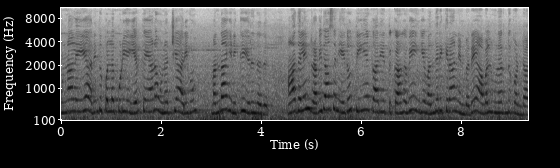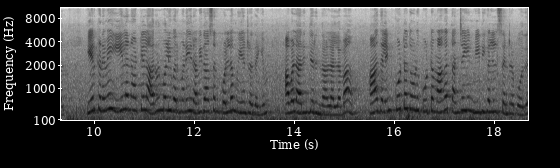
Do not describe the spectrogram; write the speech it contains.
முன்னாலேயே அறிந்து கொள்ளக்கூடிய இயற்கையான உணர்ச்சி அறிவும் மந்தாகினிக்கு இருந்தது. ஆதலின் ரவிதாசன் ஏதோ தீய காரியத்துக்காகவே இங்கே வந்திருக்கிறான் என்பதை அவள் உணர்ந்து கொண்டாள். ஏற்கனவே ஈழ நாட்டில் அருள்மொழிவர்மனை ரவிதாசன் கொல்ல முயன்றதையும் அவள் அறிந்திருந்தாள் அல்லவா? ஆதலின் கூட்டத்தோடு கூட்டமாக தஞ்சையின் வீதிகளில் சென்றபோது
